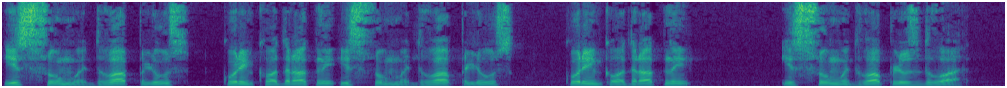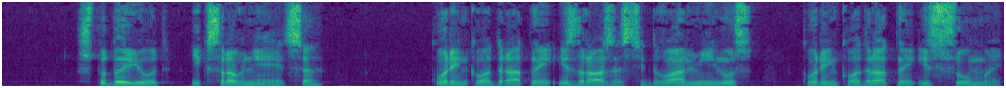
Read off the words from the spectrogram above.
из суммы 2 плюс корень квадратный из суммы 2 плюс корень квадратный из суммы 2 плюс 2, что дает x равняется корень квадратный из разности 2 минус корень квадратный из суммы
